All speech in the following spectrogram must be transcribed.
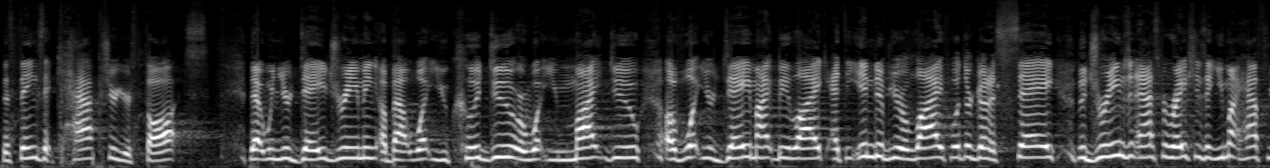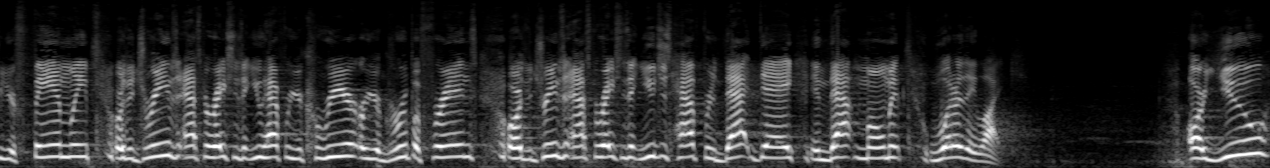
the things that capture your thoughts, that when you're daydreaming about what you could do or what you might do, of what your day might be like at the end of your life, what they're going to say, the dreams and aspirations that you might have for your family, or the dreams and aspirations that you have for your career or your group of friends, or the dreams and aspirations that you just have for that day in that moment, what are they like? Are you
